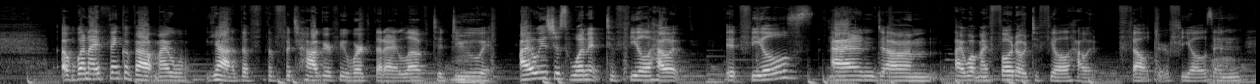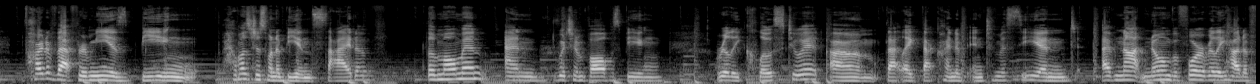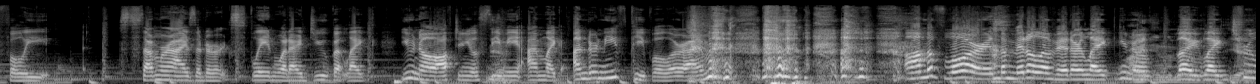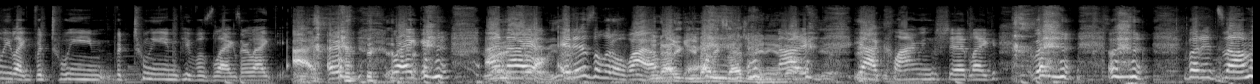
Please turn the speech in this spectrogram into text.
uh, when I think about my yeah the the photography work that I love to do. Mm. I always just want it to feel how it it feels, and um, I want my photo to feel how it felt or feels. And part of that for me is being. I almost just want to be inside of the moment, and which involves being really close to it. Um, that like that kind of intimacy, and I've not known before really how to fully summarize it or explain what I do, but like you know, often you'll see Yeah. me. I'm like underneath people, or I'm on the floor in the middle of it, or like you know, Right in the middle like like yeah. truly like between between people's legs, or like I, like, and I oh, yeah. it is a little wild. You're not- like, you're not exaggerating at not- all, yeah. yeah, climbing shit like, but, but it's um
